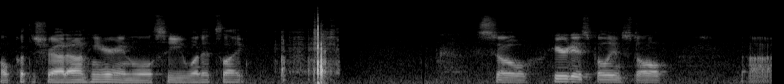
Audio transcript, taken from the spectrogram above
I'll put the shroud on here and we'll see what it's like. So here it is fully installed. Uh,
